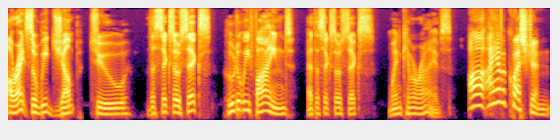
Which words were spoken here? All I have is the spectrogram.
All right, so we jump to the 606. Who do we find at the 606 when Kim arrives? Uh, I have a question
